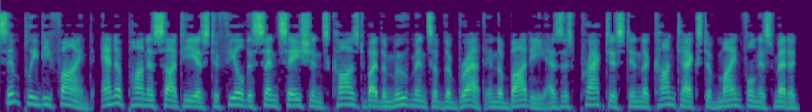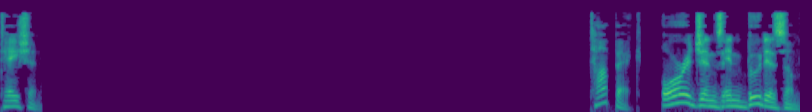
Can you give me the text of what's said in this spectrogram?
Simply defined, anapanasati is to feel the sensations caused by the movements of the breath in the body as is practiced in the context of mindfulness meditation. Origins in Buddhism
